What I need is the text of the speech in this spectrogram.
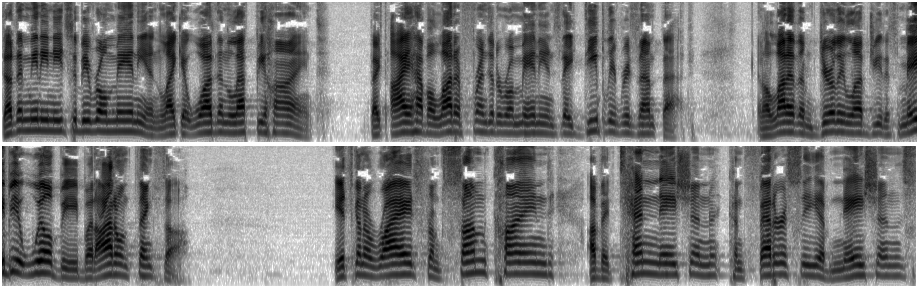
Doesn't mean he needs to be Romanian like it was in Left Behind. In fact, I have a lot of friends that are Romanians. They deeply resent that. And a lot of them dearly love Jesus. Maybe it will be, but I don't think so. It's going to rise from some kind of a 10 nation confederacy of nations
